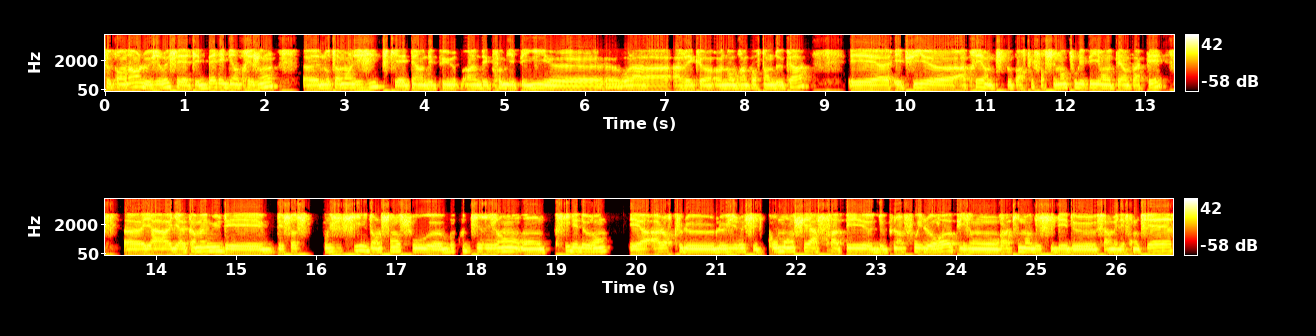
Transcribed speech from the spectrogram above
cependant, le virus a été bel et bien présent, notamment l'Égypte, qui a été un des, un des premiers pays voilà, avec un nombre important de cas. Et, euh, et puis euh, après, un petit peu partout, forcément, tous les pays ont été impactés. Euh, il y, a, y a quand même eu des, des choses positives dans le sens où beaucoup de dirigeants ont pris les devants et alors que le, le virus commençait à frapper de plein fouet l'Europe, ils ont rapidement décidé de fermer les frontières,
